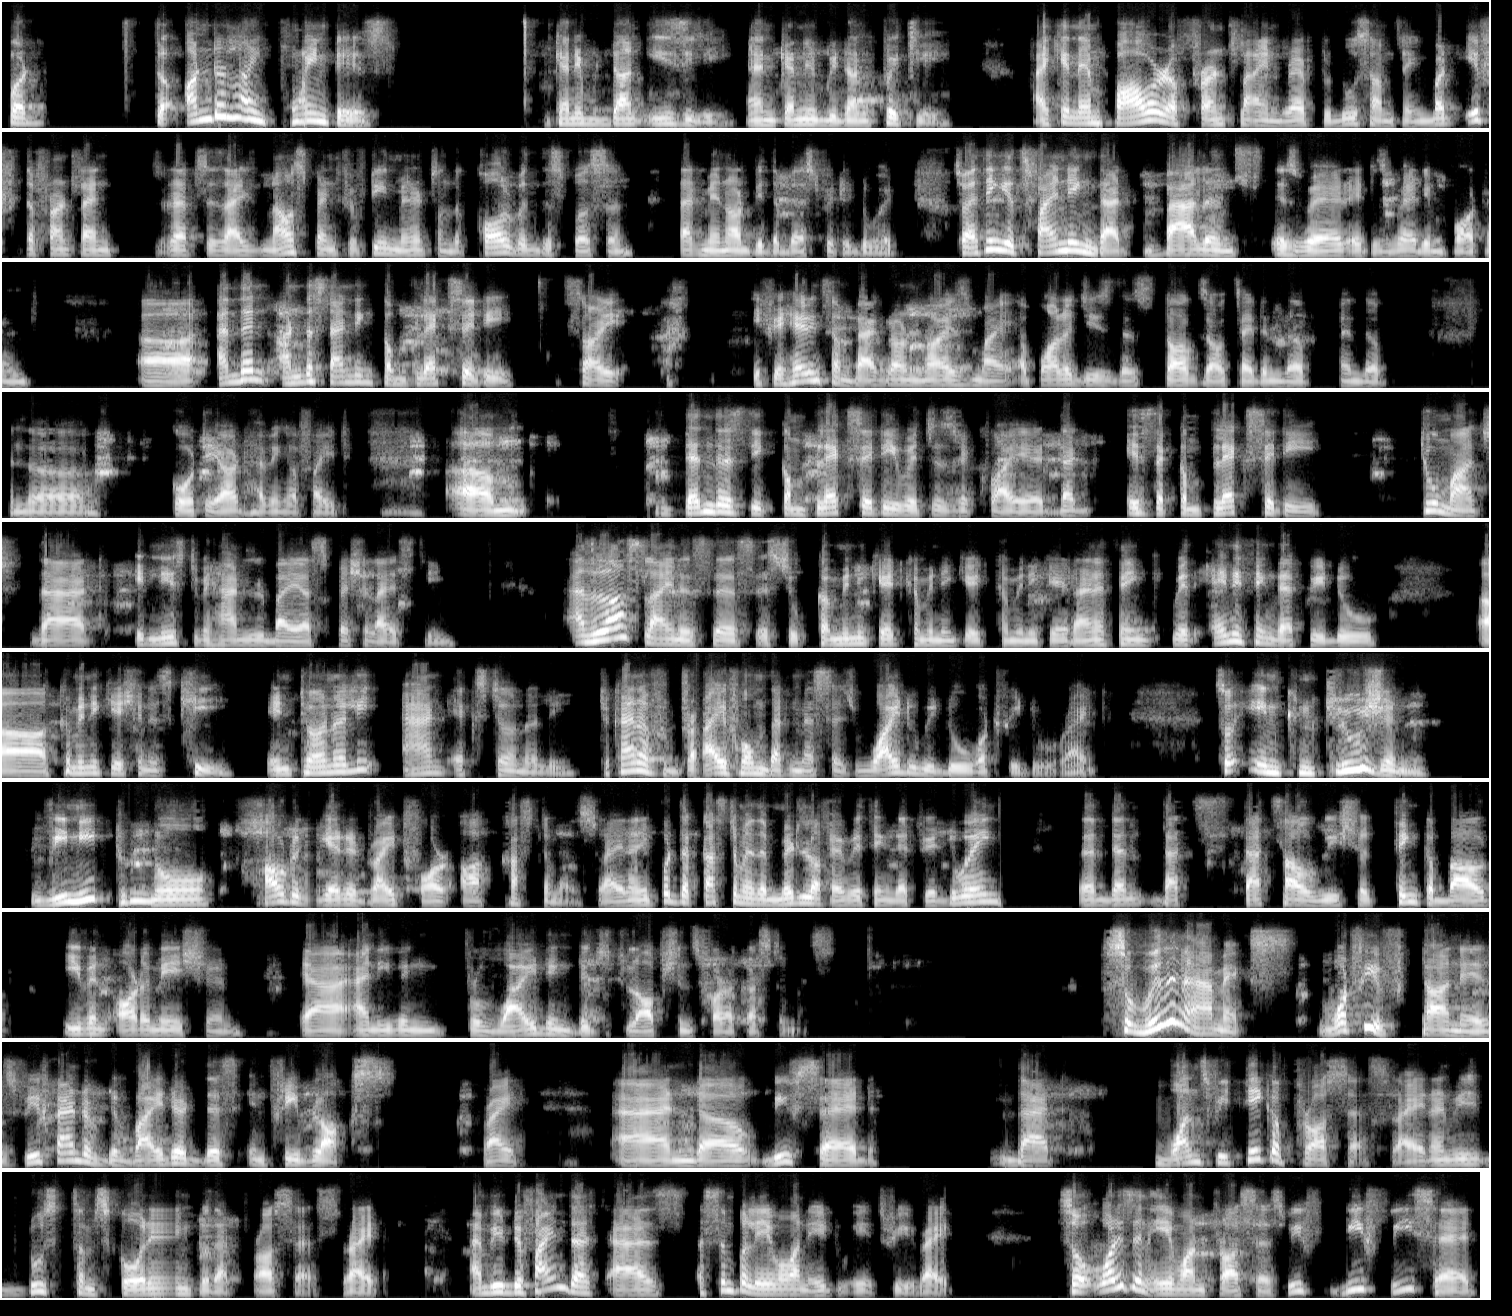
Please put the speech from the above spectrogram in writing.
But the underlying point is, can it be done easily and can it be done quickly? I can empower a frontline rep to do something, but if the frontline rep says, I now spend 15 minutes on the call with this person, that may not be the best way to do it. So I think it's finding that balance is where it is very important. Uh, and then understanding complexity. Sorry, if you're hearing some background noise, my apologies. There's dogs outside in the in the in the courtyard having a fight. Um, then there's the complexity which is required. That is the complexity too much that it needs to be handled by a specialized team. And the last line is this: is to communicate, communicate, communicate. And I think with anything that we do, uh, communication is key internally and externally to kind of drive home that message. Why do we do what we do, right? So, in conclusion, we need to know how to get it right for our customers, right? And you put the customer in the middle of everything that we're doing, and then that's that's how we should think about even automation uh, and even providing digital options for our customers. So within Amex, what we've done is we've kind of divided this in three blocks, right? And uh, we've said that once we take a process, right, and we do some scoring to that process, right, and we've defined that as a simple A1, A2, A3, right? So what is an A1 process? We've, we've we said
